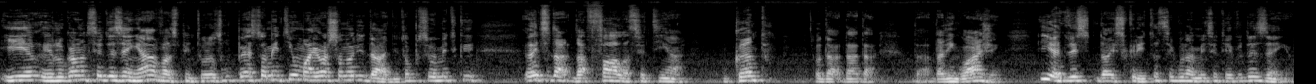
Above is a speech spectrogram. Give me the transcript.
E o lugar onde você desenhava as pinturas rupestres também tinha maior sonoridade. Então, possivelmente que antes da, da fala você tinha o canto, ou da, da, da, da, da linguagem, e antes da escrita seguramente você teve o desenho.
